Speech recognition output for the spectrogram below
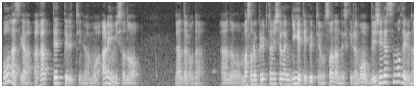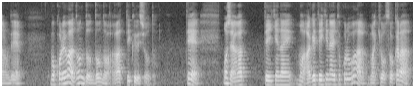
ボーナスが上がってってるっていうのはもうある意味そのなんだろうなあの、まあ、そのクリプトに人が逃げていくっていうのもそうなんですけれどもビジネスモデルなのでもうこれはどんどんどんどん上がっていくでしょうと。でもし上がっていけないもう上げていけないところは、まあ、競争から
